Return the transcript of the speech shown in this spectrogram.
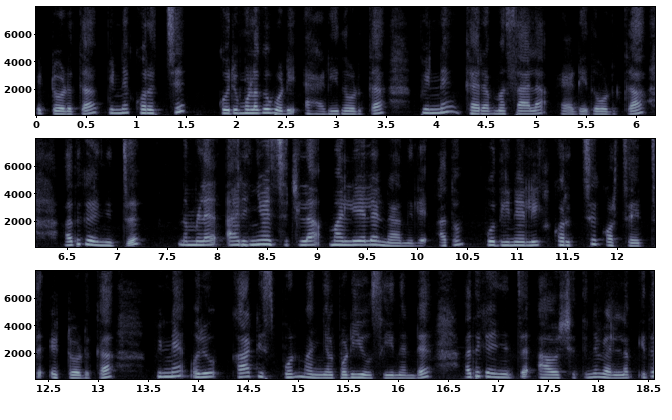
ഇട്ട് കൊടുക്കുക പിന്നെ കുറച്ച് കുരുമുളക് പൊടി ആഡ് ചെയ്ത് കൊടുക്കുക പിന്നെ ഗരം മസാല ആഡ് ചെയ്ത് കൊടുക്കുക അത് കഴിഞ്ഞിട്ട് നമ്മൾ അരിഞ്ഞു വെച്ചിട്ടുള്ള മല്ലിയില ഉണ്ടാകുന്നില്ലേ അതും പുതിനയിൽ കുറച്ച് കുറച്ചായിട്ട് ഇട്ട് കൊടുക്കുക. പിന്നെ ഒരു കാ ടീസ്പൂൺ മഞ്ഞൾപ്പൊടി യൂസ് ചെയ്യുന്നുണ്ട്. അത് കഴിഞ്ഞിട്ട് ആവശ്യത്തിന് വെള്ളം ഇത്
